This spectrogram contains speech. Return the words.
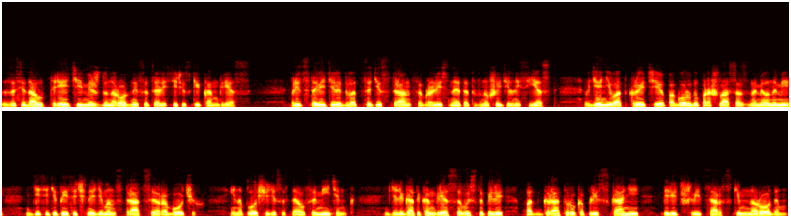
заседал Третий Международный социалистический конгресс — Представители 20 стран собрались на этот внушительный съезд. В день его открытия по городу прошла со знаменами десятитысячная демонстрация рабочих, и на площади состоялся митинг. Делегаты Конгресса выступили под град рукоплесканий перед швейцарским народом.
